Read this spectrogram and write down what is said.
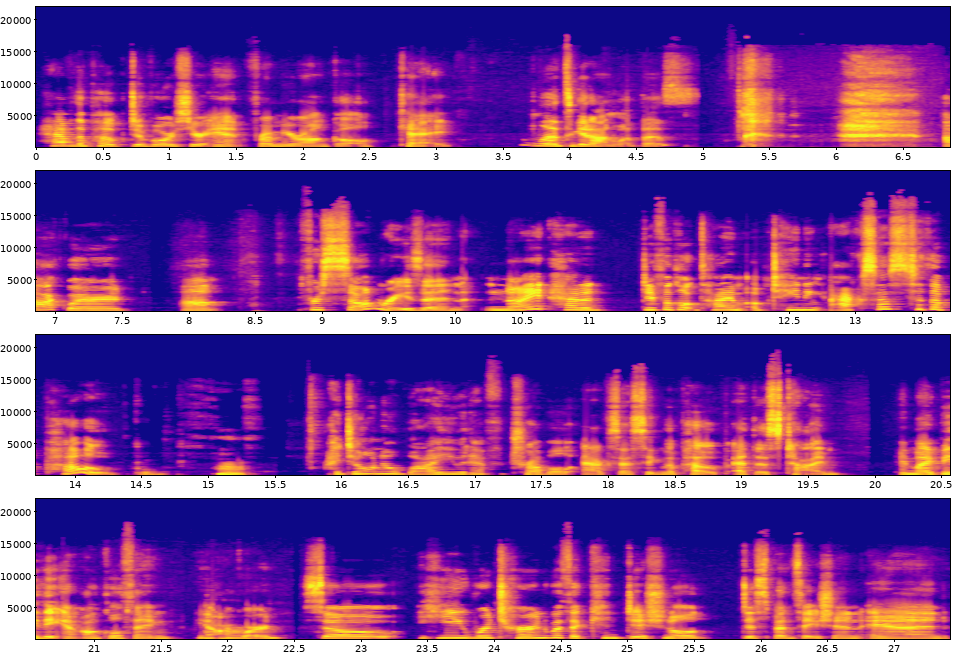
have the Pope divorce your aunt from your uncle. Okay, let's get on with this. Awkward. Um, for some reason, Knight had a difficult time obtaining access to the Pope. Hmm. I don't know why you would have trouble accessing the Pope at this time. It might be the aunt uncle thing. Be Mhm. awkward. So he returned with a conditional dispensation, and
